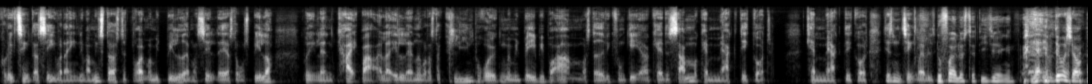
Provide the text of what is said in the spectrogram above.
Kunne du ikke tænke dig at se, hvad der egentlig var min største drøm og mit billede af mig selv, da jeg står og spiller på en eller anden kajbar eller et eller andet, hvor der står clean på ryggen med min baby på armen og stadigvæk fungerer og kan det samme og kan mærke det godt kan mærke det godt. Det er sådan en ting, hvor jeg vil... Nu får jeg lyst til at DJ igen. ja, jamen det var sjovt.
